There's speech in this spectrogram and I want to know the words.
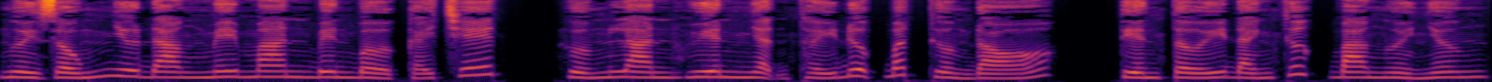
người giống như đang mê man bên bờ cái chết, hướng Lan Huyên nhận thấy được bất thường đó, tiến tới đánh thức ba người nhưng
